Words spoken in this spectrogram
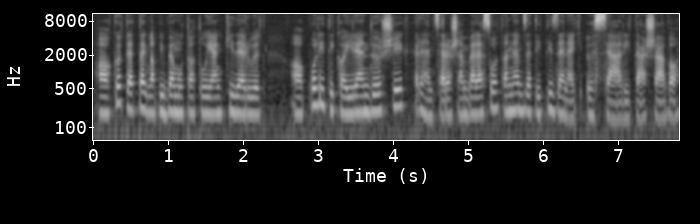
A kötet tegnapi bemutatóján kiderült, a politikai rendőrség rendszeresen beleszólt a Nemzeti 11 összeállításába.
